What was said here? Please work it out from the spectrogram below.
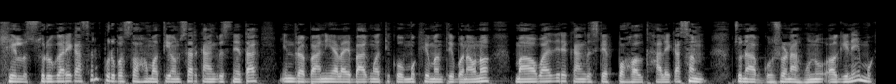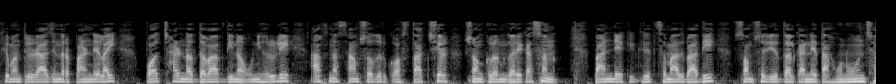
खेल शुरू गरेका छन्। पूर्व सहमति अनुसार कांग्रेस नेता इन्द्र बानियालाई बागमतीको मुख्यमन्त्री बनाउन माओवादी र कांग्रेसले पहल थालेका छन्। चुनाव घोषणा हुनु अघि नै मुख्यमन्त्री राजेन्द्र पाण्डेलाई पद छाड्न दबाव दिन उनीहरूले आफ्ना सांसदहरूको हस्ताक्षर संकलन गरेका छन्। पाण्डे एकीकृत समाजवादी संसदीय दलका नेता हुनुहुन्छ।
